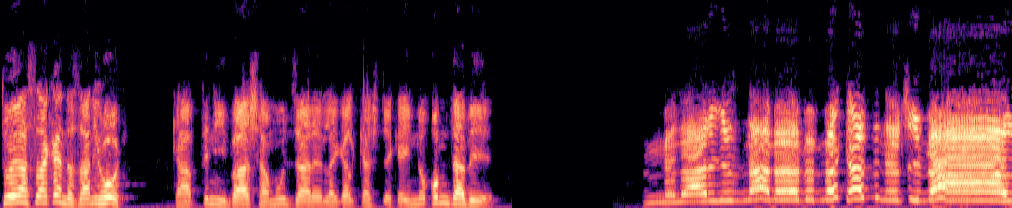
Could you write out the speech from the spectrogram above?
تۆ یاساکان دەزانی هۆک کاپتنی باش هەموو جارێ لەگەڵ کەشتەکەی نوقم دەبێ منارگز نامە ببمە کاتنێکی باش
